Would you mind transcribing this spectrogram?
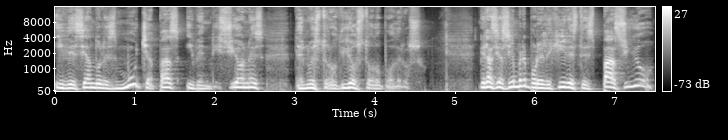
y deseándoles mucha paz y bendiciones de nuestro Dios Todopoderoso. Gracias siempre por elegir este espacio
